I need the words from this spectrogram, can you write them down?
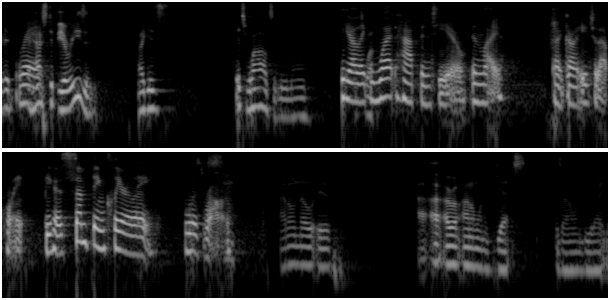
It, Right. it has to be a reason. Like, it's it's wild to me, man. Yeah, like what happened to you in life that got you to that point? Because something clearly was wrong. I don't know if I I, I don't, I don't want to guess because I don't want to be like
